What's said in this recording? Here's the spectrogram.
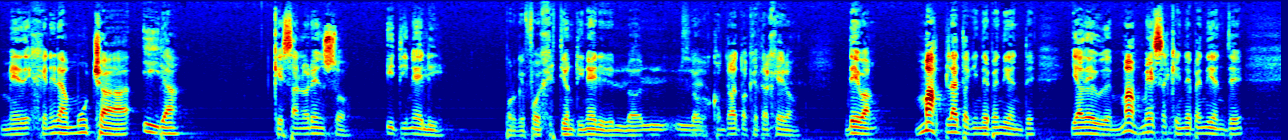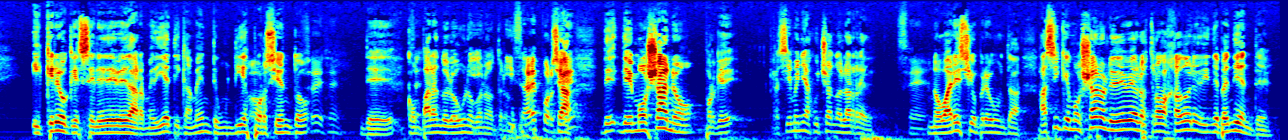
me genera mucha ira que San Lorenzo y Tinelli, porque fue gestión Tinelli lo- los contratos que trajeron, deban más plata que Independiente y adeuden más meses que Independiente. Y creo que se le debe dar mediáticamente un 10% Oh, sí, sí. de comparándolo uno Y- con otro. ¿y sabés por o sea, qué? De, de Moyano, porque recién venía escuchando la red. Sí. Novarecio pregunta, así que Moyano le debe a los trabajadores de Independiente.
